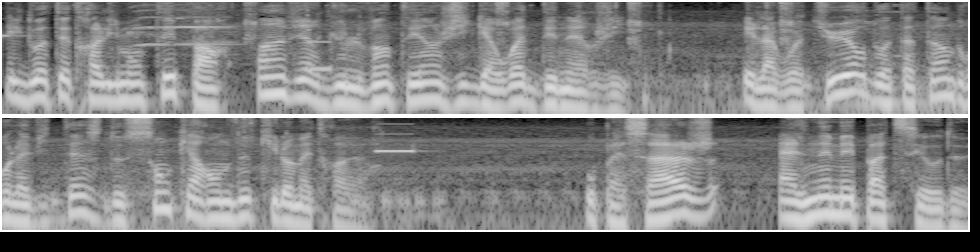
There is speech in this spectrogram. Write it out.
il doit être alimenté par 1,21 gigawatts d'énergie. Et la voiture doit atteindre la vitesse de 142 km/h. Au passage, elle n'émet pas de CO2.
